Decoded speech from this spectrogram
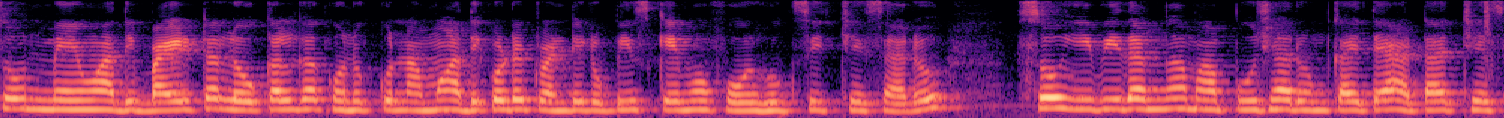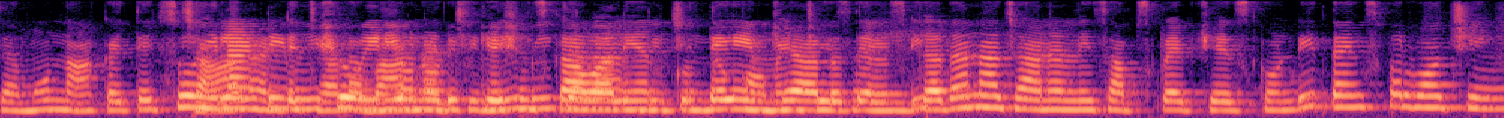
సో మేము అది బయట లోకల్గా కొనుక్కున్నాము. అది కూడా ట్వంటీ రూపీస్కి ఏమో ఫోర్ హుక్స్ ఇచ్చేశారు. సో ఈ విధంగా మా పూజా రూమ్కి అయితే అటాచ్ చేసాము నాకైతే సో ఇలాంటి వీడియో నోటిఫికేషన్స్. కావాలి అనుకుంటే ఏం చేయాలో తెలుసు. కదా. నా ఛానల్ని సబ్స్క్రైబ్ చేసుకోండి. Thanks for watching.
